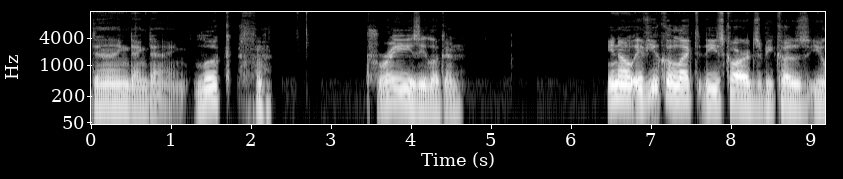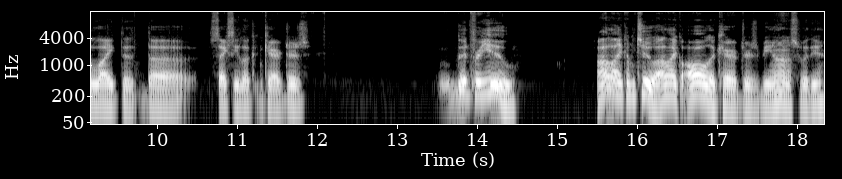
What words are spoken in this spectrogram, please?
Dang, dang, dang. Look crazy looking. You know, if you collect these cards because you like the the sexy looking characters, good for you. I like them too. I like all the characters, to be honest with you.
